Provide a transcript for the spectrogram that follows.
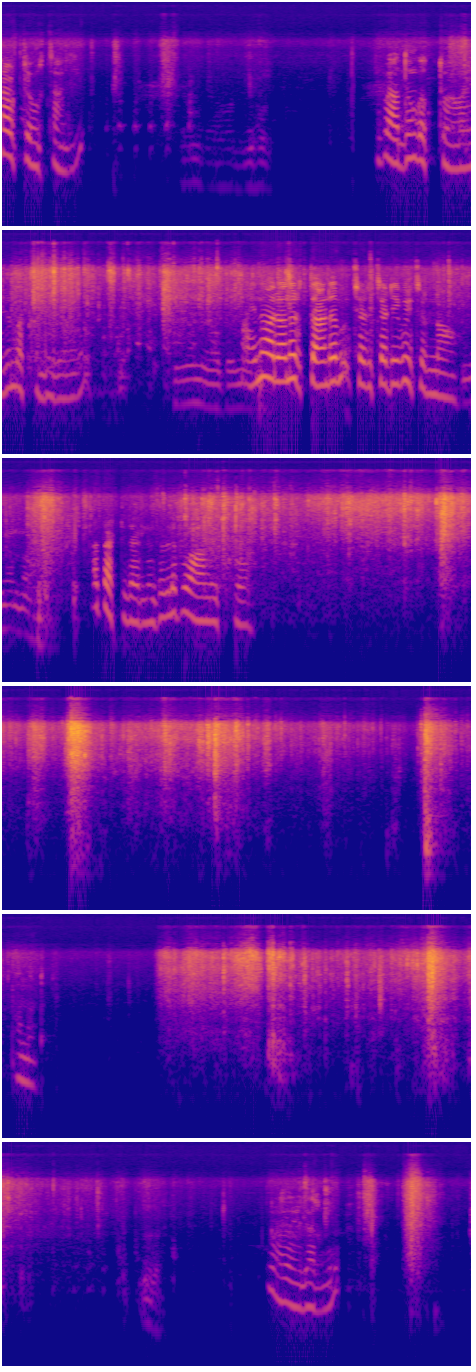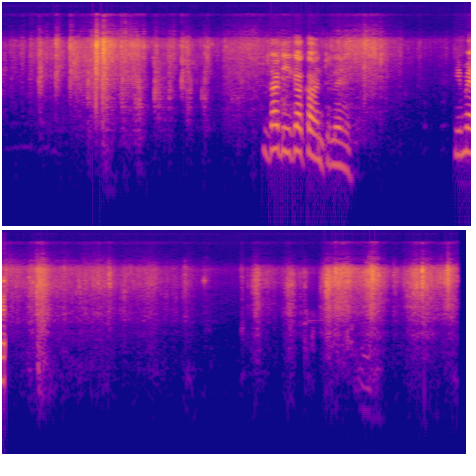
ചവിട്ടി മുറിച്ചാൽ മതി. അപ്പം അതും കൊത്തുവാ. അതിനും വെക്കേണ്ടി വരും. അതിന് ഓരോന്ന് എടുത്താണ്ട് ചെടിച്ചട്ടി കുഴിച്ചിടണോ? ആ തട്ടി തട്ടില്ല ഇതിൽ പോകാൻ വെക്കുമോ വന്നോട്ടെ. दड़ी का कांट ले।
